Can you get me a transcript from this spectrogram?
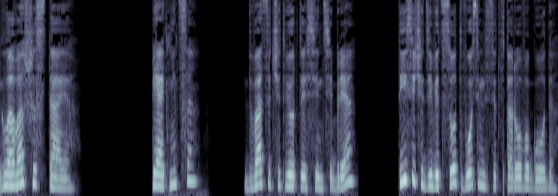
Глава шестая. Пятница, 24 сентября 1982 года.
